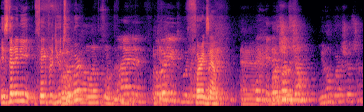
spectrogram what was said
Is there any favorite YouTuber? Sorry, for- Aynen. Okay. Favori YouTuber'ları. For example, Uh, Barış Özcan. You know Barış Özcan?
